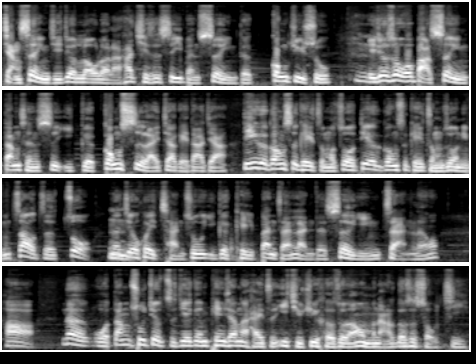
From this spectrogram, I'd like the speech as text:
讲摄影集就 low 了啦。它其实是一本摄影的工具书，也就是说，我把摄影当成是一个公式来教给大家。第一个公式可以怎么做，第二个公式可以怎么做，你们照着做，那就会产出一个可以办展览的摄影展了哦。好。那我当初就直接跟偏乡的孩子一起去合作，然后我们拿的都是手机，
